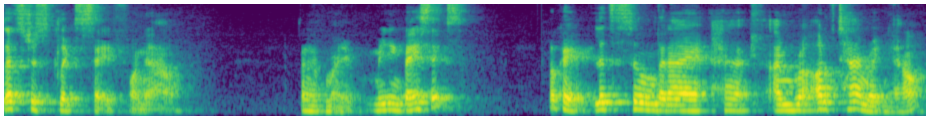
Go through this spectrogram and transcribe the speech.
let's just click save for now. I have my meeting basics. Okay, let's assume that I have, I'm out of time right now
